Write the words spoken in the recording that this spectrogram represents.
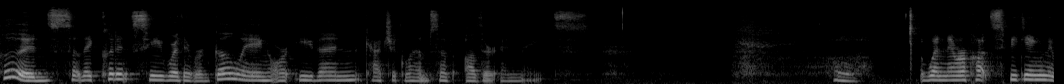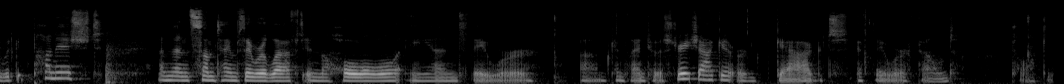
hoods so they couldn't see where they were going or even catch a glimpse of other inmates. when they were caught speaking, they would get punished, and then sometimes they were left in the hole and they were um, confined to a straitjacket or gagged if they were found talking.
